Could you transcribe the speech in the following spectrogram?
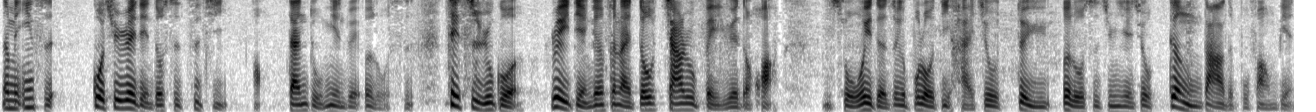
那么，因此过去瑞典都是自己哦单独面对俄罗斯。这次如果瑞典跟芬兰都加入北约的话，所谓的这个波罗的海，就对于俄罗斯军舰就更大的不方便。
